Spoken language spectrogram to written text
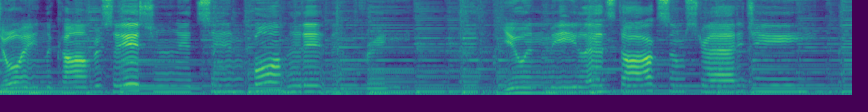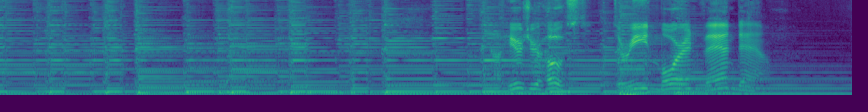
Join the conversation, it's informative and free. You and me, let's talk some strategy. Now, here's your host, Dorien Morin-van Dam.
